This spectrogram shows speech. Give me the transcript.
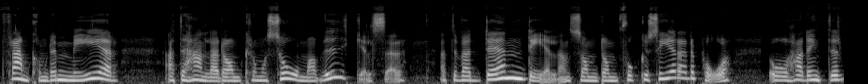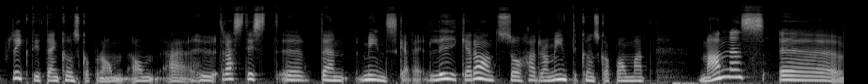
framkom det mer att det handlade om kromosomavvikelser. Att det var den delen som de fokuserade på och hade inte riktigt den kunskapen om, om uh, hur drastiskt uh, den minskade. Likadant så hade de inte kunskap om att mannens uh,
